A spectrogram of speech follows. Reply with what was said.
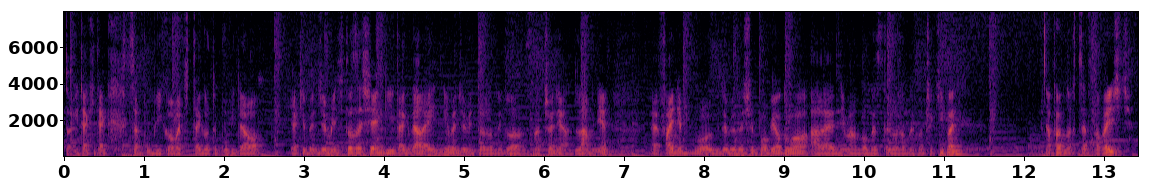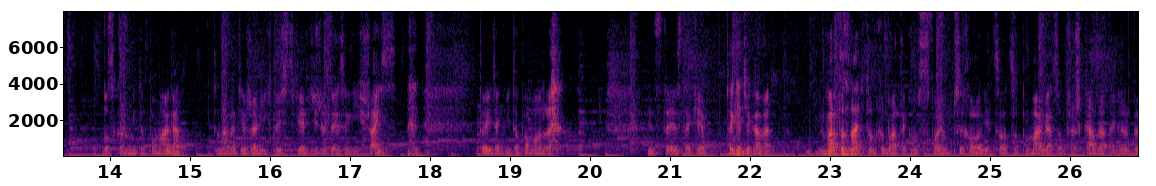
to i tak i tak chcę publikować tego typu wideo. Jakie będzie mieć to zasięgi i tak dalej, nie będzie mieć to żadnego znaczenia dla mnie. E, fajnie by było, gdyby to się powiodło, ale nie mam wobec tego żadnych oczekiwań. Na pewno chcę w to wejść, bo skoro mi to pomaga, to nawet jeżeli ktoś stwierdzi, że to jest jakiś szajs, to i tak mi to pomoże. Więc to jest takie, takie ciekawe. Warto znać tą chyba taką swoją psychologię, co, co pomaga, co przeszkadza, tak żeby,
